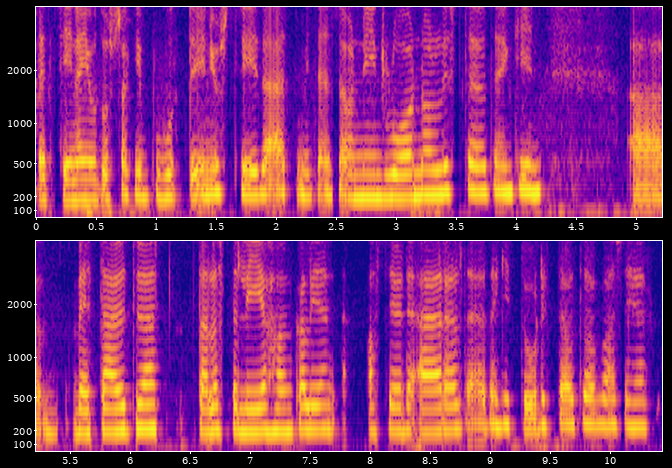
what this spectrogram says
et siinä jutussakin puhuttiin just siitä, että miten se on niin luonnollista jotenkin vetäytyä tällaisten liian hankalien asioiden ääreltä ja jotenkin tuudittautua vaan siihen, että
